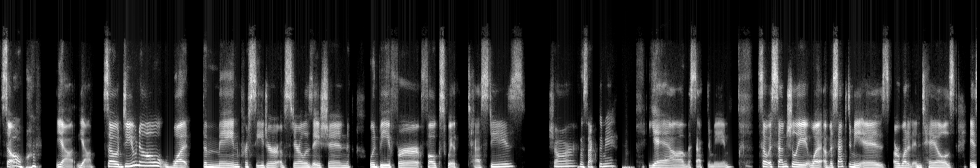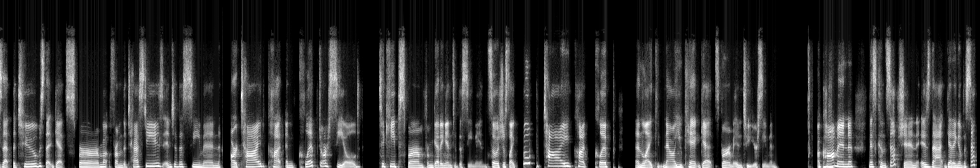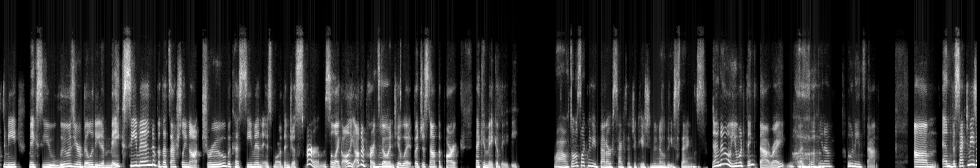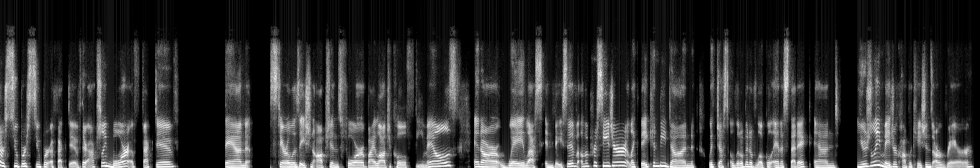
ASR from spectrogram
So Oh, yeah yeah. So do you know what the main procedure of sterilization would be for folks with testes Shar? vasectomy. Yeah, vasectomy. So essentially, what a vasectomy is, or what it entails, is that the tubes that get sperm from the testes into the semen are tied, cut, and clipped or sealed to keep sperm from getting into the semen. So it's just like boop, tie, cut, clip, and like now you can't get sperm into your semen. A Mhm. common misconception is that getting a vasectomy makes you lose your ability to make semen, but that's actually not true because semen is more than just sperm. So, like all the other parts go Mhm. into it, but just not the part that can make a baby. Wow, it's almost like we need better sex education to know these things. I know you would think that, right? But, you know, who needs that? Um, and vasectomies are super, super effective. They're actually more effective than sterilization options for biological females and are way less invasive of a procedure. Like they can be done with just a little bit of local anesthetic, and usually major complications are rare.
